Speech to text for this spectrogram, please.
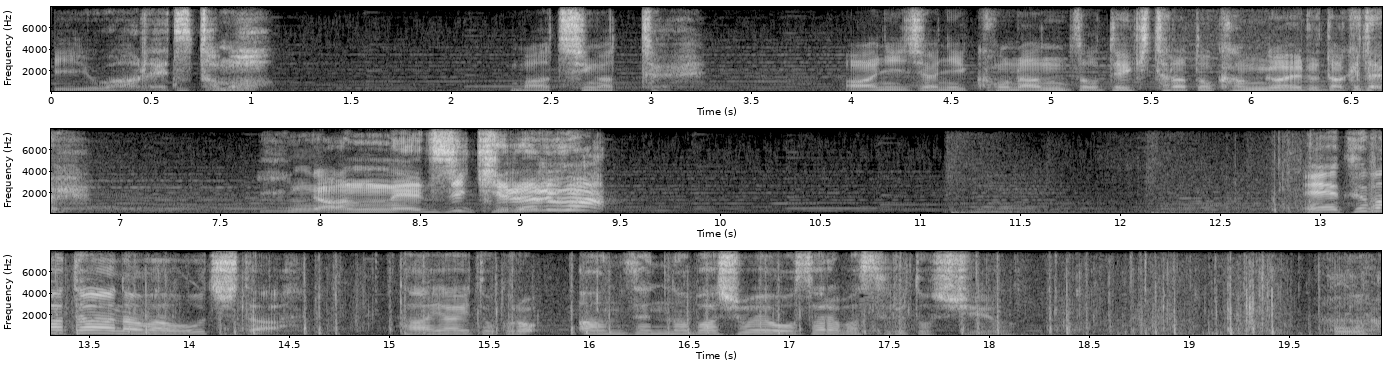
言われずとも間違って兄者に子なんぞできたらと考えるだけで胃がねじ切れるわエクバターナは落ちた。早いところ安全な場所へおさらばするとしよう。おっと。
